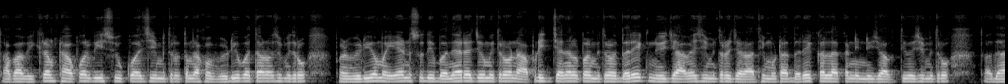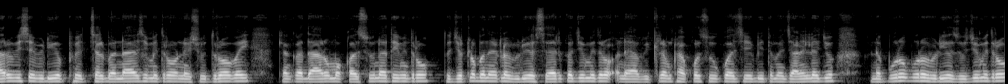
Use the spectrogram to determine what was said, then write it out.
તો આપણા વિક્રમ ઠાકોર બી શું કહે છે? મિત્રો, તમને આખો વીડિયો બતાવવાનો છે, મિત્રો. પણ વિડીયોમાં એન્ડ સુધી બન્યા રહેજો, મિત્રો, અને આપણી જ ચેનલ પર, મિત્રો, દરેક ન્યૂઝ આવે છે, મિત્રો. જણાથી મોટા દરેક કલાકારની ન્યૂઝ આવતી હોય છે, મિત્રો. તો આ દારૂ વિશે વીડિયો ફેચલ બનાવ્યો છે, મિત્રો, અને સુધરો ભાઈ. ભાઈ ક્યાંક દારૂમાં કશું નથી મિત્રો. તો જેટલો બને એટલો વીડિયો શેર કરજો મિત્રો અને આ વિક્રમ ઠાકોર શું કહે છે એ બી તમે જાણી લેજો. અને પૂરો વીડિયો જોજો મિત્રો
